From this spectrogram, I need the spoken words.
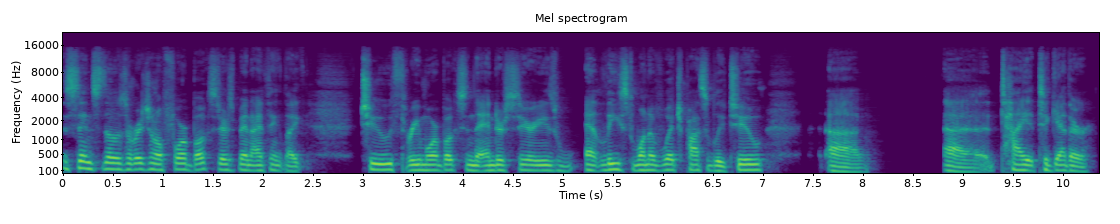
since those original four books, there's been I think like two, three more books in the Ender series, at least one of which, possibly two, uh, uh, tie it together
